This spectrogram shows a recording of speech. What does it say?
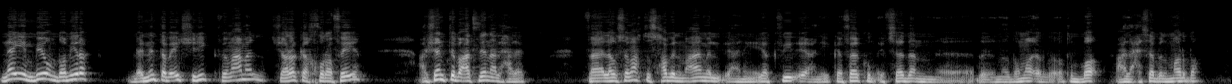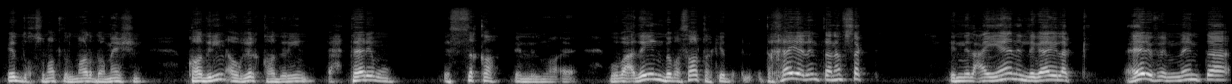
نايم بيهم ضميرك؟ لأن انت بقيت شريك في معمل شراكة خرافية عشان تبعت لنا الحالات. فلو سمحتوا أصحاب المعامل يعني يكفي يعني كفاكم إفسادا آه، ضمائر الأطباء على حساب المرضى. ادوا خصومات للمرضى ماشي. قادرين أو غير قادرين احترموا الثقة اللي الم... وبعدين ببساطة كده تخيل انت نفسك إن العيان اللي جاي لك عرف إن انت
